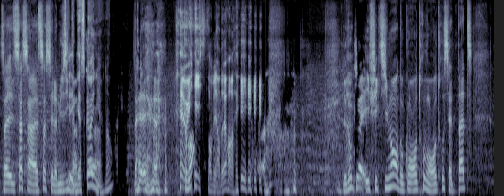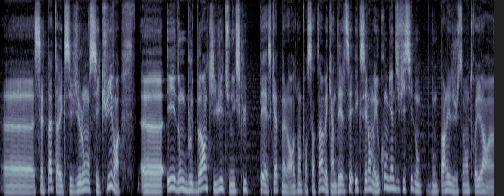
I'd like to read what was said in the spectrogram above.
Ça ça ça c'est la musique C'est d'un- Gascogne, non oui, c'est emmerdeur. Et donc là, effectivement, donc on retrouve, on retrouve cette patte, euh, cette patte avec ses violons, ses cuivres, euh, et donc Bloodborne qui lui est une exclue PS4 malheureusement pour certains, avec un DLC excellent, mais ô combien difficile, donc dont parlait justement Troyer euh,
